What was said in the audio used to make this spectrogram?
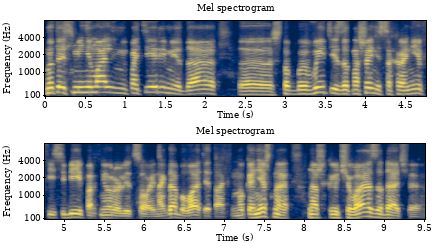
Ну, то есть с минимальными потерями, да, э, чтобы выйти из отношений, сохранив и себе, и партнеру лицо. Иногда бывает и так. Но, конечно, наша ключевая задача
